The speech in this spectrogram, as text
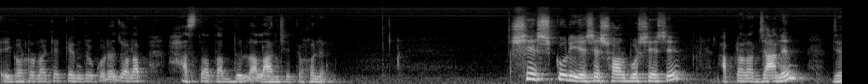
এই ঘটনাকে কেন্দ্র করে জনাব হাসনাত আবদুল্লাহ লাঞ্ছিত হলেন। শেষ করি এসে সর্বশেষে। আপনারা জানেন যে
